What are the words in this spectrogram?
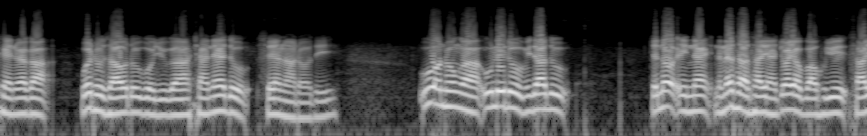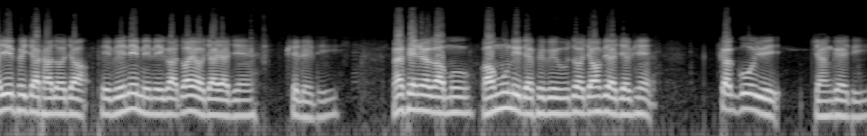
ခင်ရွက်က ဝိထုစာအုပ်တို့ကိုယူကာခြံထဲသို့ဆင်းလာတော်သည်ဦးအောင်ထုံးကဦးလေးတို့မိသားစုကျွန်တော်အိမ်၌နနက်စာစားရန်ကြွရောက်ပါဟု၍စာရေးဖိတ်ကြားထားသောကြောင့်ဖေဖေနှင့်မေမေကတွားရောက်ကြရခြင်းဖြစ်လေသည်မခင်ရွက်ကမူခေါင်းမူနေတဲ့ဖေဖေဟူသောအကြောင်းပြချက်ဖြင့်ကတ်ကိုး၍ကြံခဲ့သည်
